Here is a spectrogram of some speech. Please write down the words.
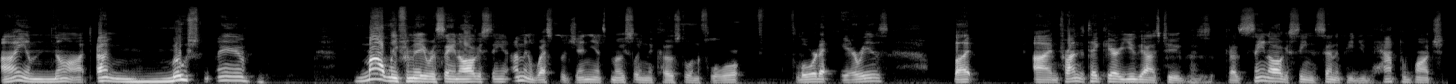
I am not, I'm most, eh, mildly familiar with St. Augustine. I'm in West Virginia. It's mostly in the coastal and Flor Florida areas, but I'm trying to take care of you guys too because St. Augustine and Centipede, you have to watch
